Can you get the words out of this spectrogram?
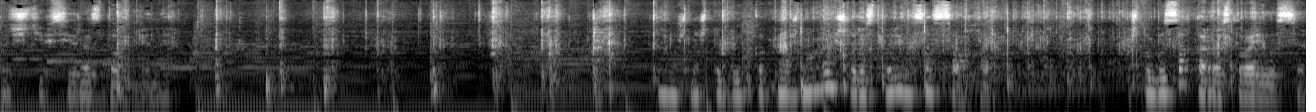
почти все раздавлены. нужно, чтобы как можно больше растворился сахар. Чтобы сахар растворился,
